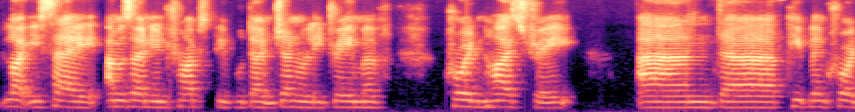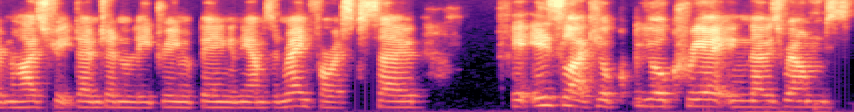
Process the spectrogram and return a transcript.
like you say, Amazonian tribes people don't generally dream of Croydon High Street and uh, people in Croydon High Street don't generally dream of being in the Amazon rainforest. So it is like you're you're creating those realms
